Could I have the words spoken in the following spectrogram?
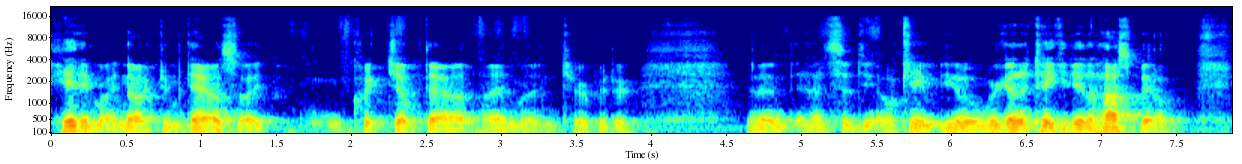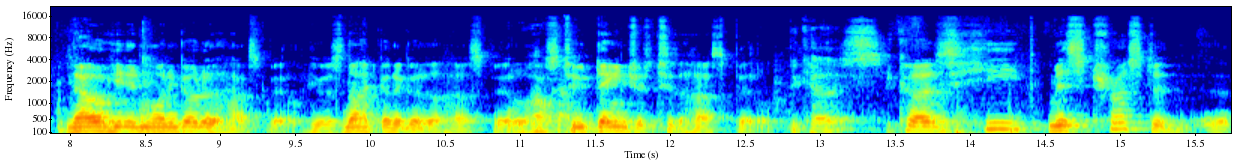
hit him. I knocked him down, so I quick jumped out. behind my interpreter. And I said, okay, you know, we're going to take you to the hospital. No, he didn't want to go to the hospital. He was not going to go to the hospital. Well, was too dangerous to the hospital Because because he mistrusted the-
